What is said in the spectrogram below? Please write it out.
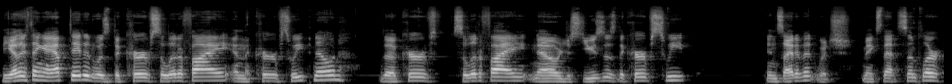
The other thing I updated was the curve solidify and the curve sweep node. The curves solidify now just uses the curve sweep inside of it, which makes that simpler.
